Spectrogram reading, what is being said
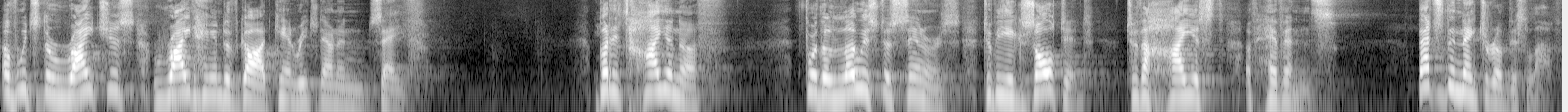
of which the righteous right hand of God can't reach down and save. But it's high enough for the lowest of sinners to be exalted to the highest of heavens. That's the nature of this love.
